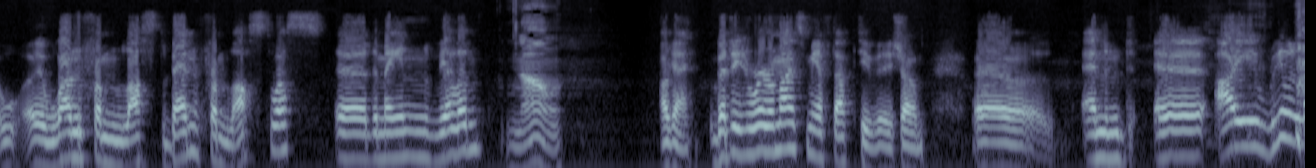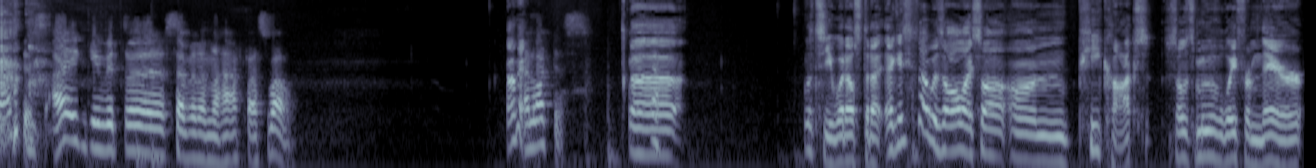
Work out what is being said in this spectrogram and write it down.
uh, one from Lost, Ben from Lost, was uh, the main villain. No. Okay, but it reminds me of that TV show, uh, and uh, I really like this. I give it a seven and a half as well. Okay. I like this. Uh, let's see. What else did I? I guess that was all I saw on Peacocks. So let's move away from there.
